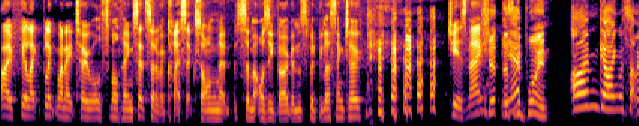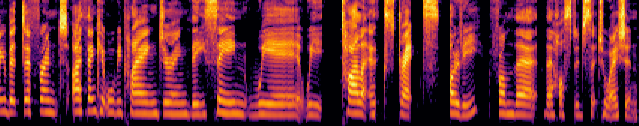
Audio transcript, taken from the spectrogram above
I feel like Blink 182, All the Small Things, that's sort of a classic song that some Aussie bogans would be listening to. Cheers, mate. Shit, that's Yep. a good point. I'm going with something a bit different. I think it will be playing during the scene where we Tyler extracts Ovi from the the hostage situation.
